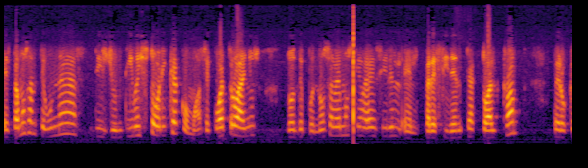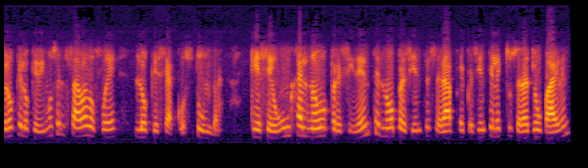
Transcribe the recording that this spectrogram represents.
estamos ante una disyuntiva histórica, como hace cuatro años, donde pues no sabemos qué va a decir el, el presidente actual Trump, pero creo que lo que vimos el sábado fue lo que se acostumbra, que se unja el nuevo presidente, el nuevo presidente será, el presidente electo será Joe Biden,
